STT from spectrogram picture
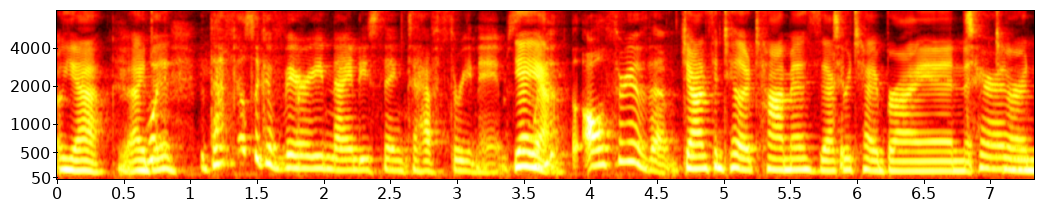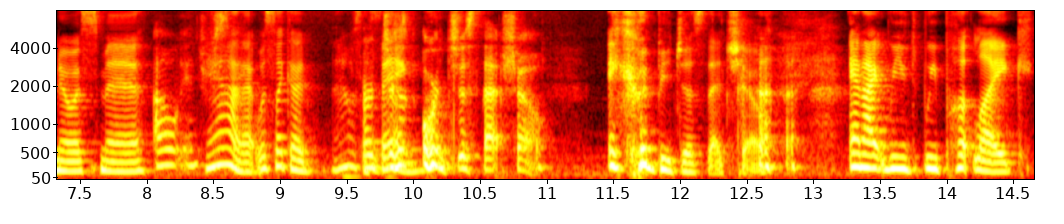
oh yeah, I What- did. That feels like a very 90s thing to have three names. Yeah, yeah. All three of them. Jonathan Taylor Thomas, Zachary Ty Bryan, Taran- Tara Noah Smith. Oh, interesting. Yeah, that was like a that was a thing. just, or just that show. it could be just that show. and I we we put like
